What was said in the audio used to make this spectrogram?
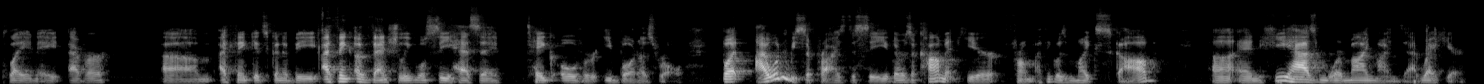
play an eight ever. Um, I think it's going to be. I think eventually we'll see Hezze take over Iborra's role. But I wouldn't be surprised to see there was a comment here from I think it was Mike Scobb uh, and he has where my mind's at right here.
